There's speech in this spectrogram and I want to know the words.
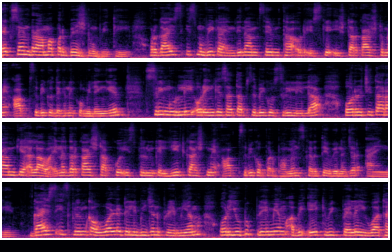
एक्शन ड्रामा पर बेस्ड मूवी थी। और गाइस इस मूवी का हिंदी नाम सेम था और इसके स्टार कास्ट में आप सभी को देखने को मिलेंगे। श्री मुरली और इनके साथ आप सभी को श्री लीला और रचिता राम के अलावा इन अदर कास्ट आपको इस फ़िल्म के लीड कास्ट में आप सभी को परफॉर्मेंस करते हुए नज़र आएँगे। गाइस इस फ़िल्म का वर्ल्ड टेलीविज़न प्रीमियम और यूट्यूब प्रीमियम अभी एक वीक पहले हुआ था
